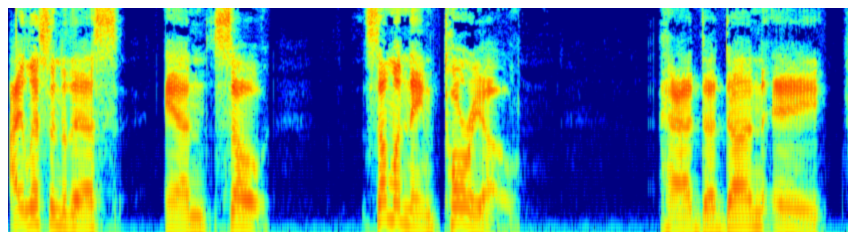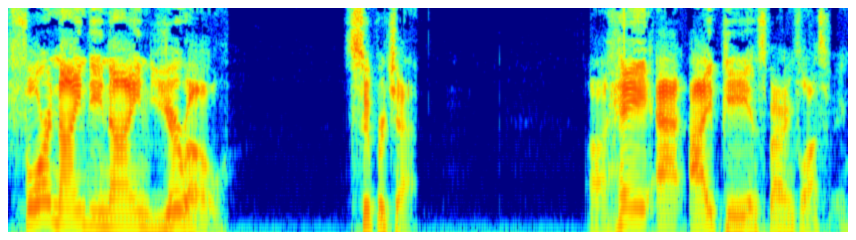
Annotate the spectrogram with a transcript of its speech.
I listened to this, and so someone named Torio had uh, done a 499 euro super chat. Uh, hey at IP Inspiring Philosophy.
